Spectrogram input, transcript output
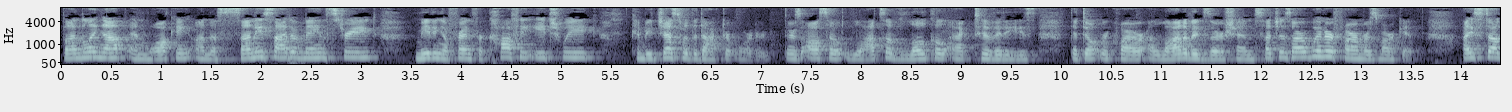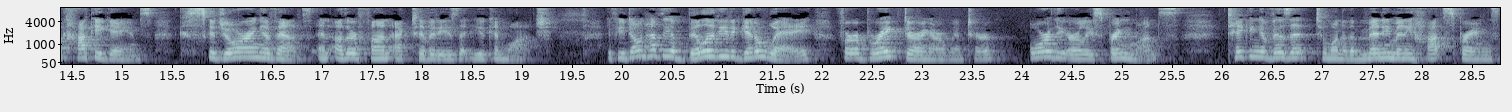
bundling up and walking on the sunny side of Main Street, meeting a friend for coffee each week can be just what the doctor ordered. There's also lots of local activities that don't require a lot of exertion, such as our winter farmers market, ice dog hockey games, skijoring events, and other fun activities that you can watch. If you don't have the ability to get away for a break during our winter or the early spring months, Taking a visit to one of the many, many hot springs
